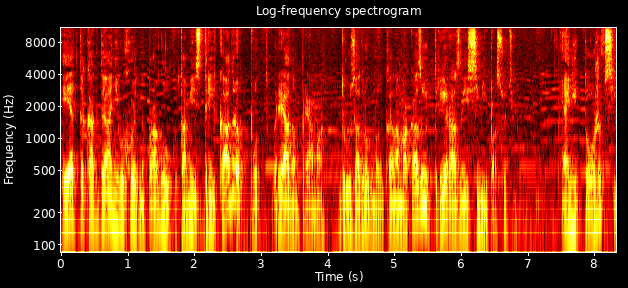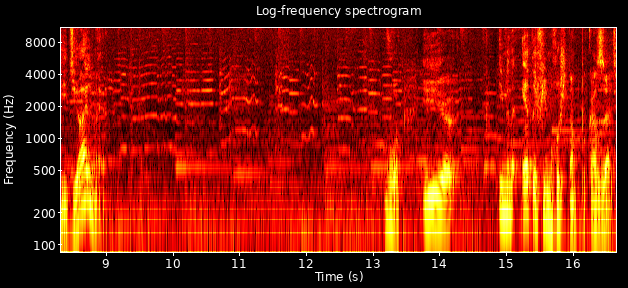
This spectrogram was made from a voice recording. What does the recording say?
это когда они выходят на прогулку, там есть три кадра под рядом прямо, друг за другом, когда нам показывают три разные семьи, по сути. И они тоже все идеальные. Вот. И именно это фильм хочет нам показать.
